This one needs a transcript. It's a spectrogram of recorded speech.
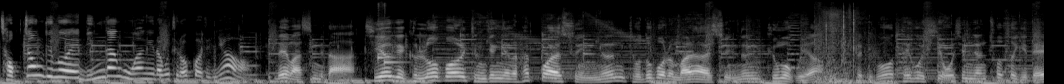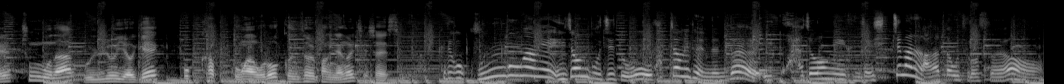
적정 규모의 민간 공항이라고 들었거든요. 네, 맞습니다. 지역의 글로벌 경쟁력을 확보할 수 있는 교두보를 마련할 수 있는 규모고요. 그리고 대구시 50년 초석이 될 충무나 물류 여객 복합 공항으로 건설 방향을 제시했습니다. 그리고 군공항의 이전 부지도 확정이 됐는데 이 과정이 굉장히 쉽지만은 않았다고 들었어요.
